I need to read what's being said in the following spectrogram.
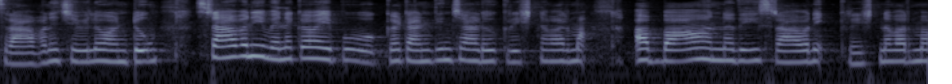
శ్రావణి చెవిలో అంటూ శ్రావణి వెనక వైపు ఒక్కటి అంటించాడు కృష్ణవర్మ. అబ్బా అన్నది శ్రావణి. కృష్ణవర్మ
